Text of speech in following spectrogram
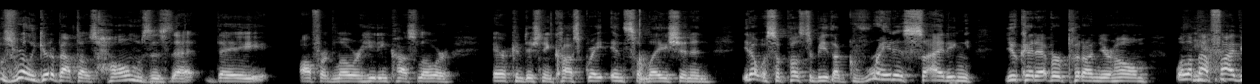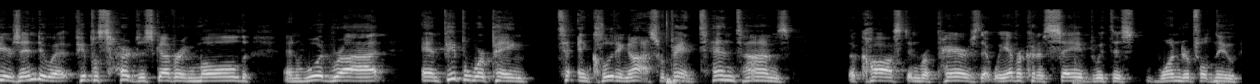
was really good about those homes is that they offered lower heating costs, lower air conditioning costs, great insulation. And, you know, it was supposed to be the greatest siding you could ever put on your home. Well, about yeah. five years into it, people started discovering mold and wood rot, and people were paying, t- including us, we're paying 10 times the cost and repairs that we ever could have saved with this wonderful new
